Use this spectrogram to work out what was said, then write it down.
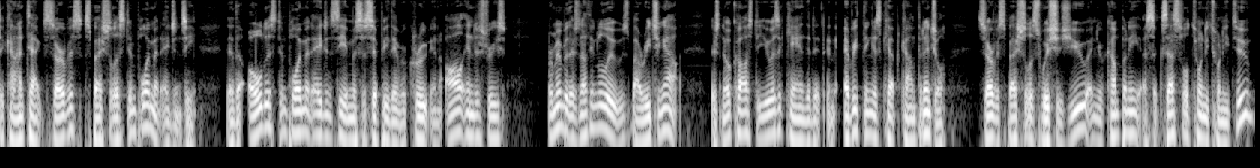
to contact Service Specialist Employment Agency. They're the oldest employment agency in Mississippi. They recruit in all industries. Remember, there's nothing to lose by reaching out. There's no cost to you as a candidate, and everything is kept confidential. Service Specialist wishes you and your company a successful 2022.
